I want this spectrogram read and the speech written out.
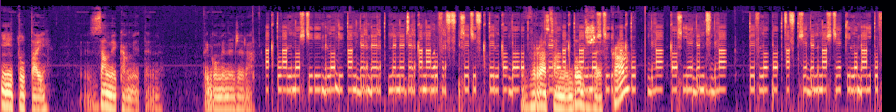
I tutaj y, zamykamy ten, tego menedżera. Aktualności blogi Thunderbird, menedżer kanałów z przycisk tylko do Wracamy do drzewka. aktu, 2 kosz 1 z 2 Tyflo podcast 17 kilobajtów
